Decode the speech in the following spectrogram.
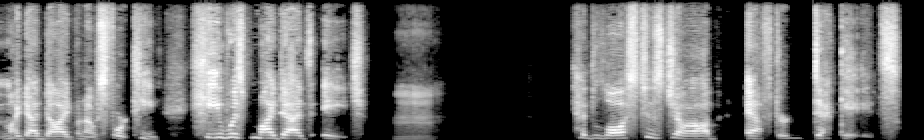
my dad died when I was 14. He was my dad's age. Mm. Had lost his job after decades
